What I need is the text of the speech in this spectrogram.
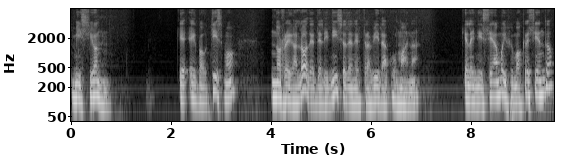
misión que el bautismo nos regaló desde el inicio de nuestra vida humana, que la iniciamos y fuimos creciendo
